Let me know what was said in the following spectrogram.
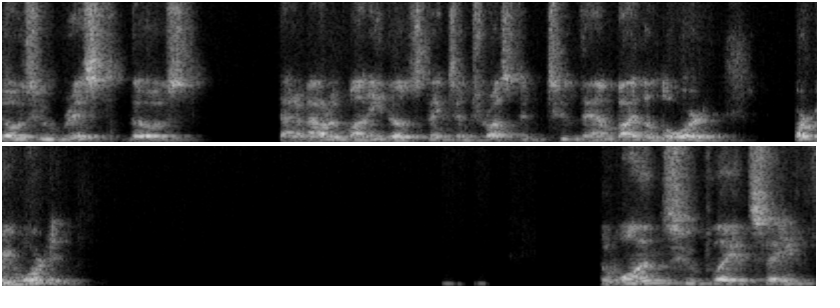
Those who risked those that amount of money, those things entrusted to them by the Lord, are rewarded. The ones who play it safe,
